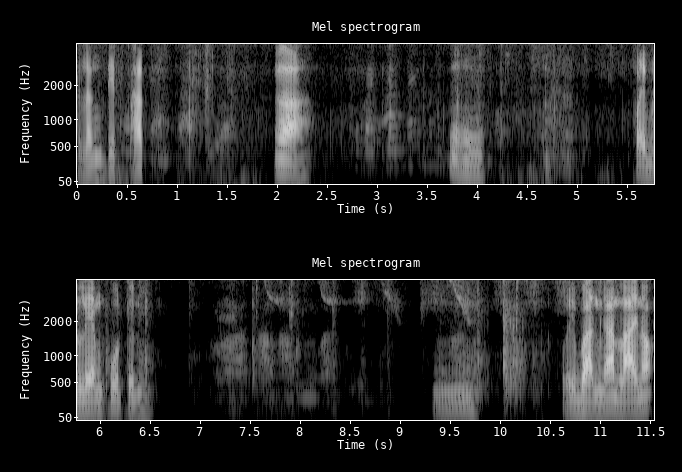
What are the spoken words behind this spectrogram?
กำลังเด็ดผัก อ่าโอ้โหไฟมันแรงโพูดตัวนี้อืมไปบ้านงานหลายเนาะ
